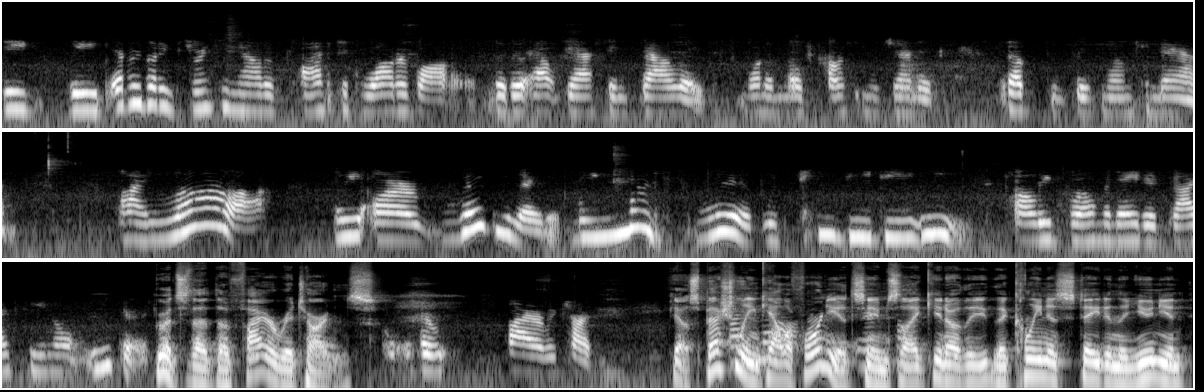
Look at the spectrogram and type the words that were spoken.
the, the everybody's drinking out of plastic water bottles, so they're outgassing phthalates, one of the most carcinogenic substances known to man. By law, we are regulated. We must live with PBDEs, polybrominated diphenyl ethers. What's the, the fire retardants? The fire retardants. Yeah, especially in California, it seems like you know the, the cleanest state in the union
